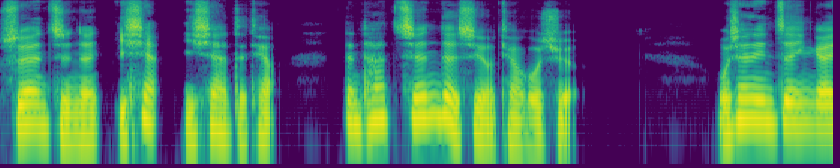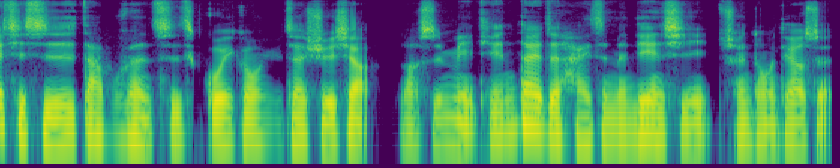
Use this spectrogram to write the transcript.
虽然只能一下一下的跳，但他真的是有跳过去了。我相信这应该其实大部分是归功于在学校老师每天带着孩子们练习传统跳绳。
